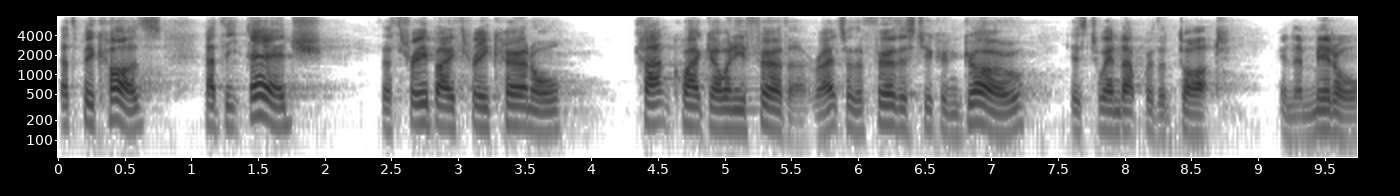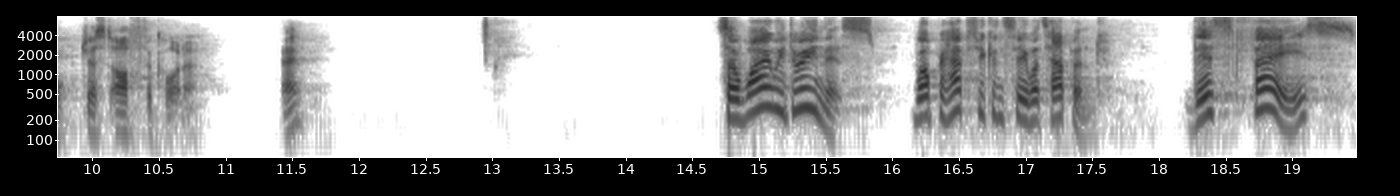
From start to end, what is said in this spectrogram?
That's because at the edge, the 3 by 3 kernel can't quite go any further, right? So the furthest you can go is to end up with a dot in the middle, just off the corner, right? So why are we doing this? Well, perhaps you can see what's happened this face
